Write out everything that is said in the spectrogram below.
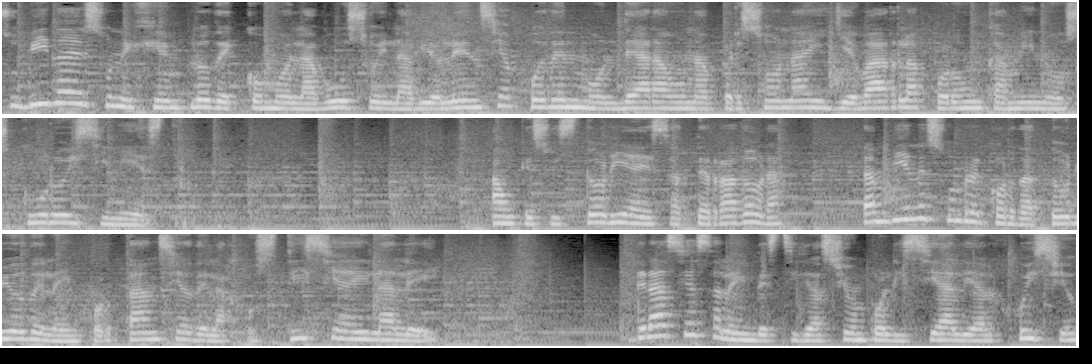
Su vida es un ejemplo de cómo el abuso y la violencia pueden moldear a una persona y llevarla por un camino oscuro y siniestro. Aunque su historia es aterradora, también es un recordatorio de la importancia de la justicia y la ley. Gracias a la investigación policial y al juicio,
